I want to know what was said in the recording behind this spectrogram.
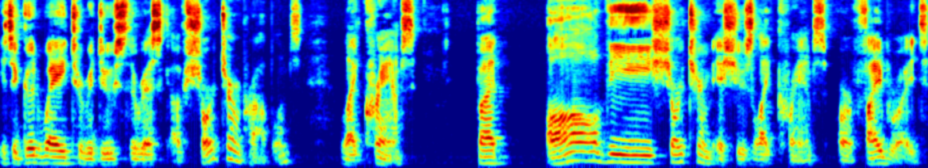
It's a good way to reduce the risk of short term problems like cramps, but all the short term issues like cramps or fibroids,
